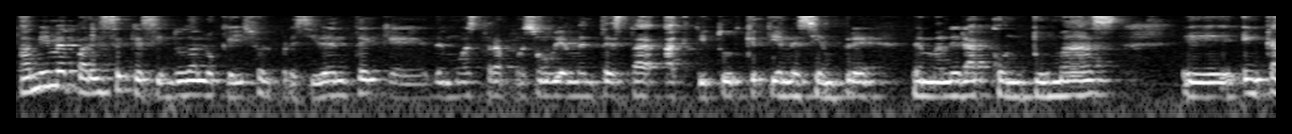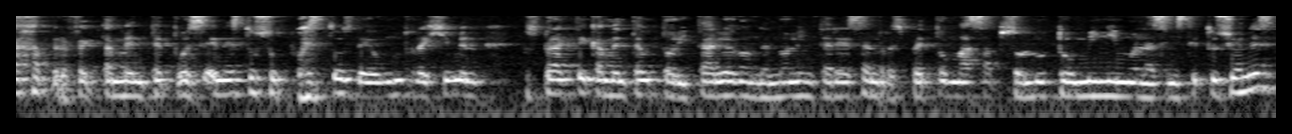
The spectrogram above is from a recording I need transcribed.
A mí me parece que sin duda lo que hizo el presidente, que demuestra pues obviamente esta actitud que tiene siempre de manera contumaz, eh, encaja perfectamente pues en estos supuestos de un régimen pues prácticamente autoritario donde no le interesa el respeto más absoluto mínimo en las instituciones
